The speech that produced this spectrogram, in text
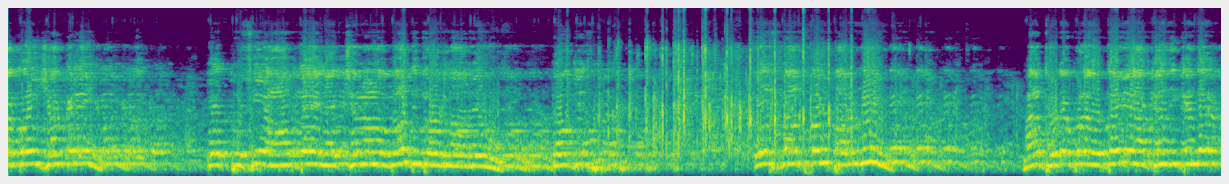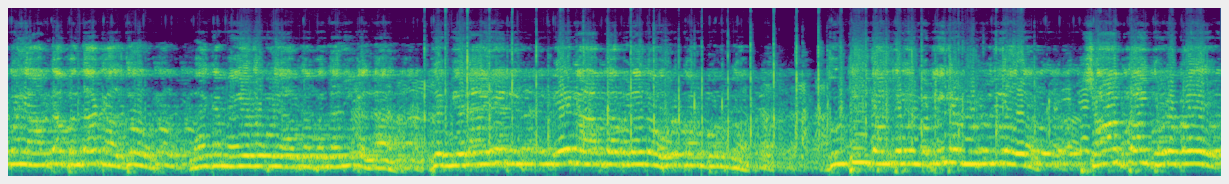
ਕਰੀ ਕਿ ਤੁਸੀਂ ਆਪ ਦੇ ਇਲੈਕਸ਼ਨ ਨਾਲੋਂ ਵੱਧ ਜੋਰ ਲਾ ਰਹੇ ਹੋ। ਕਿਉਂਕਿ ਇਸ ਗੱਲ ਕੋਈ ਫ਼ਰਕ ਨਹੀਂ। ਮੈਂ ਤੁਹਾਡੇ ਕੋਲ ਉੱਤੇ ਵੀ ਆਖਿਆ ਸੀ, ਕਹਿੰਦੇ ਕੋਈ ਆਪਦਾ ਬੰਦਾ ਘੱਲ ਦੋ। ਮੈਂ ਕਿਹਾ, ਮੈਂ ਇਹਦੇ ਕੋਲ ਆਪਦਾ ਬੰਦਾ ਨਹੀਂ ਘੱਲਣਾ। ਜੇ ਮੇਰਾ ਇਹ ਨਹੀਂ, ਇਹ ਨਾ ਆਪਦਾ ਬਣੇ ਤਾਂ ਹੋਰ ਕੌਣ ਬਣੂਗਾ? ਦੂਜੀ ਗੱਲ ਜਿਹੜੀ ਮਟੀਰੀਅਲ ਮੁੱਕਲੀ ਹੈ ਸ਼ਾਮ ਤਾਈਂ ਤੁਹਾਡੇ ਕੋਲ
